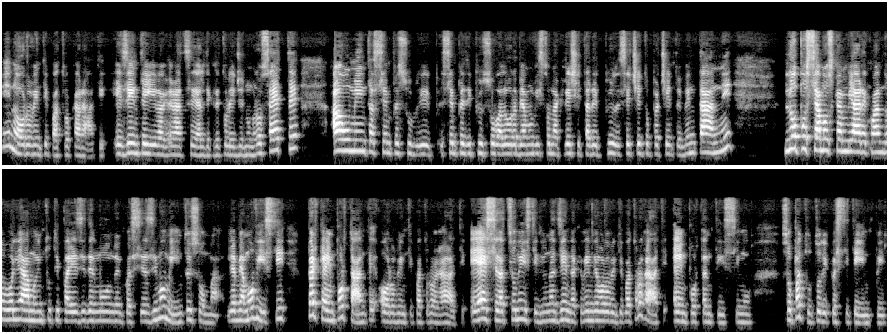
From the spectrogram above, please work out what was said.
in oro 24 carati. Esente IVA grazie al decreto legge numero 7, aumenta sempre, su, sempre di più il suo valore, abbiamo visto una crescita del più del 600% in 20 anni, lo possiamo scambiare quando vogliamo in tutti i paesi del mondo, in qualsiasi momento, insomma, li abbiamo visti perché è importante oro 24 carati e essere azionisti di un'azienda che vende oro 24 carati è importantissimo, soprattutto di questi tempi.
